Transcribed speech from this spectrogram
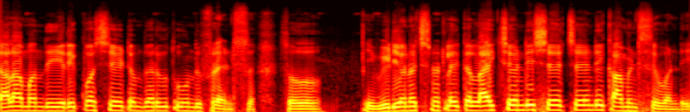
చాలామంది రిక్వెస్ట్ చేయటం జరుగుతూ ఉంది ఫ్రెండ్స్. సో ఈ వీడియో నచ్చినట్లయితే లైక్ చేయండి షేర్ చేయండి కామెంట్స్ ఇవ్వండి.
